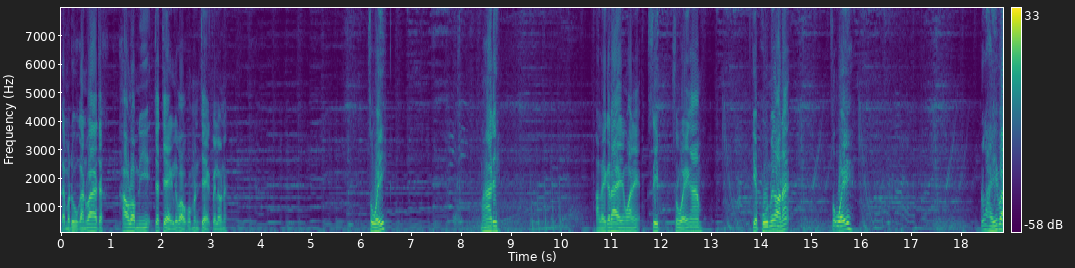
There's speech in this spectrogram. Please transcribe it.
แต่มาดูกันว่าจะเข้ารอบนี้จะแจกหรือเปล่า เพราะมันแจกไปแล้วนะ สวย มาดิ อะไรก็ได้จังหวะนี้สิบสวยงาม เก็บคูณไว้ก่อนนะ สวย ไหลไป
